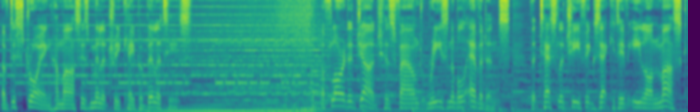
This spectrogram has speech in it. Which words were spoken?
of destroying Hamas's military capabilities. A Florida judge has found reasonable evidence that Tesla chief executive Elon Musk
